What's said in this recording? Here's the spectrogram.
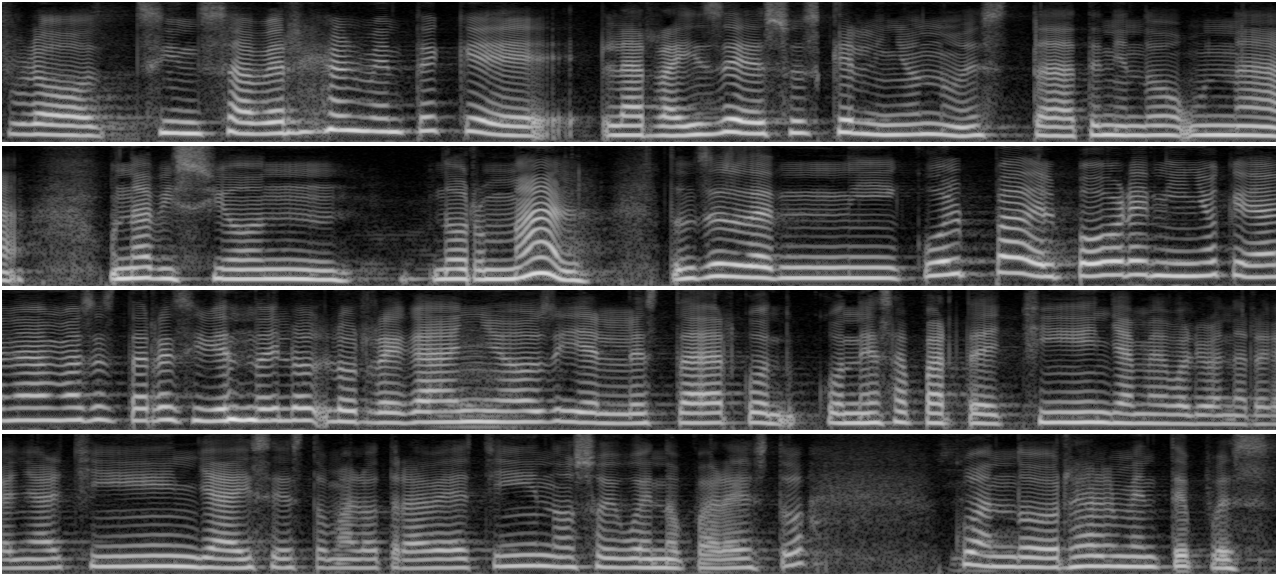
pero sin saber realmente que la raíz de eso es que el niño no está teniendo una, una visión normal. Entonces, ni culpa del pobre niño que ya nada más está recibiendo ahí los, regaños y el estar con, con, esa parte de chin, ya me volvieron a regañar, chin, ya hice esto mal otra vez, chin, no soy bueno para esto, cuando realmente pues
